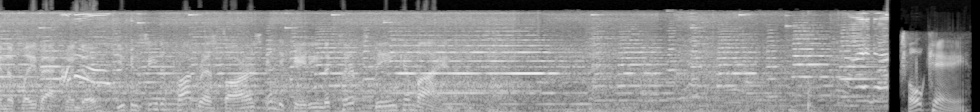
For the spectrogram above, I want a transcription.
In the playback window, you can see the progress bars indicating the clips being combined. Okay,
